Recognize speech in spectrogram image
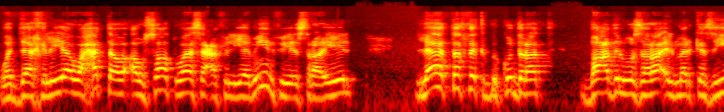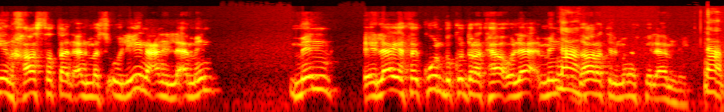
والداخلية وحتى أوساط واسعة في اليمين في إسرائيل لا تثق بقدرة بعض الوزراء المركزيين خاصة المسؤولين عن الأمن من لا يثقون بقدرة هؤلاء من نعم. إدارة الملف الأمني. نعم.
